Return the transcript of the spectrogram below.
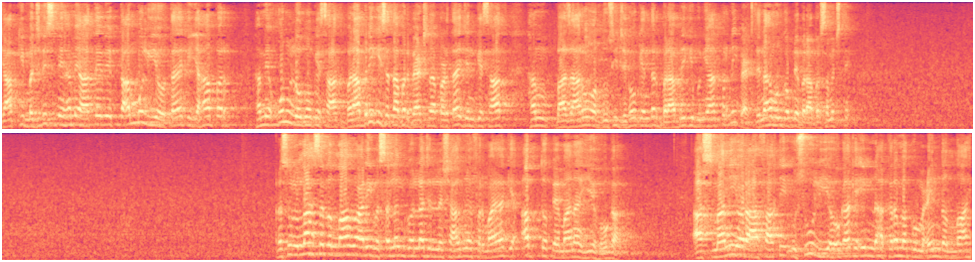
کہ آپ کی مجلس میں ہمیں آتے ہوئے ایک تعمل یہ ہوتا ہے کہ یہاں پر ہمیں ان لوگوں کے ساتھ برابری کی سطح پر بیٹھنا پڑتا ہے جن کے ساتھ ہم بازاروں اور دوسری جگہوں کے اندر برابری کی بنیاد پر نہیں بیٹھتے، نہ ہم ان کو اپنے برابر سمجھتے۔ رسول اللہ صلی اللہ علیہ وسلم کو اللہ جل شاہ نے فرمایا کہ اب تو پیمانہ یہ ہوگا آسمانی اور آفاقی اصول یہ ہوگا کہ ان اکرمکم عند اللہ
